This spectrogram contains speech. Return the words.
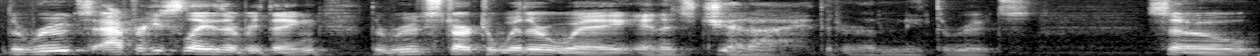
The roots, after he slays everything, the roots start to wither away, and it's Jedi that are underneath the roots. So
